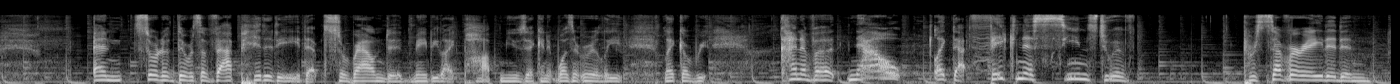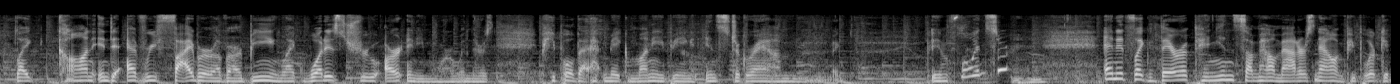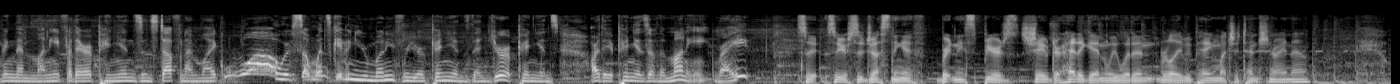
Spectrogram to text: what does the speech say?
And sort of there was a vapidity that surrounded maybe like pop music and it wasn't really like a re- kind of a now like that fakeness seems to have perseverated and like con into every fiber of our being. Like what is true art anymore when there's people that make money being an instagram like, influencer? Mm-hmm. And it's like their opinion somehow matters now and people are giving them money for their opinions and stuff and i'm like whoa if someone's giving you money for your opinions then your opinions are the opinions of the money right? So, so you're suggesting if Britney Spears shaved her head again, we wouldn't really be paying much attention right now?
